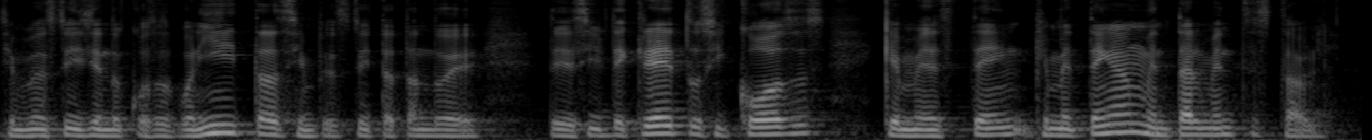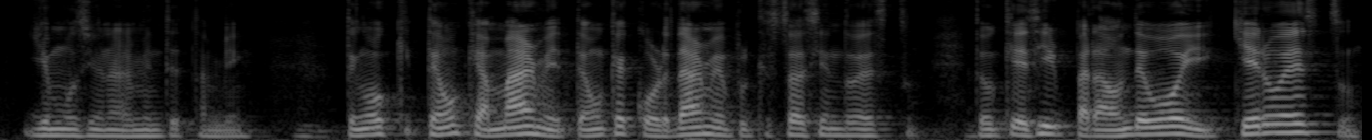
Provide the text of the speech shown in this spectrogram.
Siempre me estoy diciendo cosas bonitas, siempre estoy tratando de, de decir decretos y cosas que me, estén, que me tengan mentalmente estable y emocionalmente también. Tengo que, tengo que amarme, tengo que acordarme porque estoy haciendo esto. Tengo que decir, ¿para dónde voy? Quiero esto.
